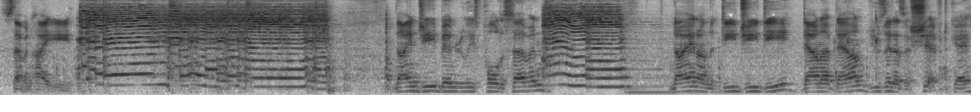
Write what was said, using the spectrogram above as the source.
7 high E. 9G bend release pull to 7. 9 on the DGD, down up down, use it as a shift, okay?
